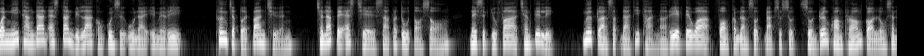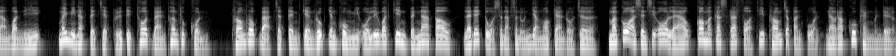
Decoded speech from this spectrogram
วันนี้ทางด้านแอสตันวิลล่าของกุนซืออูไนเอเมรี่เพิ่งจะเปิดบ้านเฉือน ชนะเปเอสเชสามประตูต่อ 2 ในศึกยูฟาแชมเปี้ยนลีก เมื่อกลางสัปดาห์ที่ผ่านมาเรียกได้ว่าฟอร์มกำลังสดแบบสุดๆ ส่วนเรื่องความพร้อมก่อนลงสนามวันนี้ ไม่มีนักเตะเจ็บหรือติดโทษแบนเพิ่มทุกคน พร้อมรบแบบจัดเต็มเกมรุกยังคงมีโอลิวัตกินเป็นหน้าเป้า และได้ตัวสนับสนุนอย่างมอร์แกนโรเจอร์ มาโกอาเซนซิโอแล้วก็มากัสแรดฟอร์ดที่พร้อมจะปั่นป่วนแนวรับคู่แข่งเหมือนเดิม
